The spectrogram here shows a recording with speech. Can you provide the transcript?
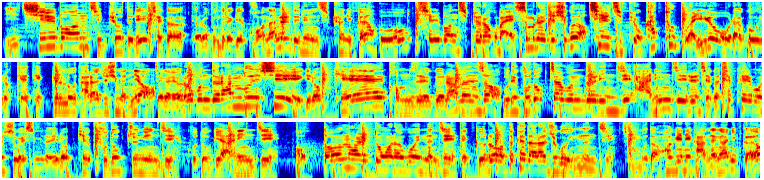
이 7번 지표들이 제가 여러분들에게 권한을 드리는 지표니까요. 꼭 7번 지표라고 말씀을 해주시고요. 7지표 카톡 완료라고 이렇게 댓글로 달아주시면요. 제가 여러분들 한 분씩 이렇게 검색을 하면서 우리 구독자분들인지 아닌지를 제가 체크해 볼 수가 있습니다. 이렇게 구독 중인지 구독이 아닌지 어떤 활동을 하고 있는지 댓글을 어떻게 달아주고 있는지 전부 다 확인이 가능하니까요.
